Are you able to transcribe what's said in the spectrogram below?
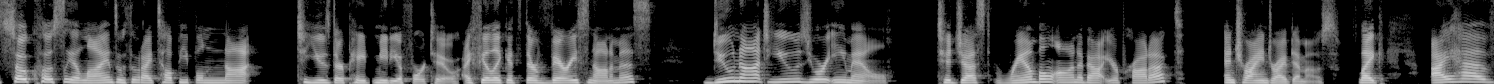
so closely aligns with what I tell people not to use their paid media for too. I feel like it's they're very synonymous. Do not use your email to just ramble on about your product and try and drive demos. Like I have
